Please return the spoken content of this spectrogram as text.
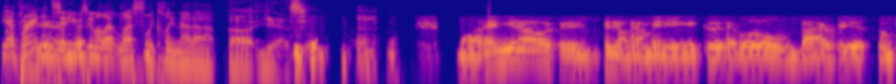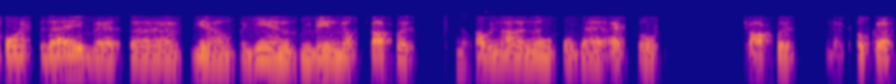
Yeah, Okay. Brandon said he was going to let Leslie clean that up. Uh, yes. Uh, and you know, if it, depending on how many, he could have a little diarrhea at some point today. But uh, you know, again, being milk chocolate, Milk. probably not enough of the actual chocolate, the cocoa,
